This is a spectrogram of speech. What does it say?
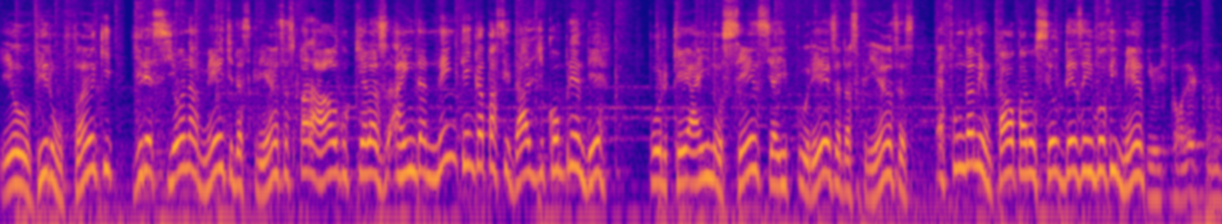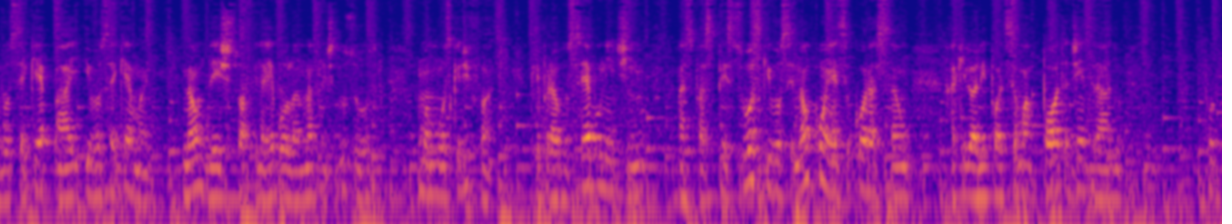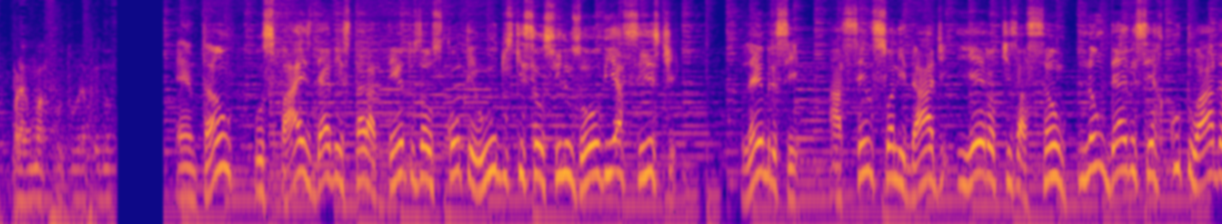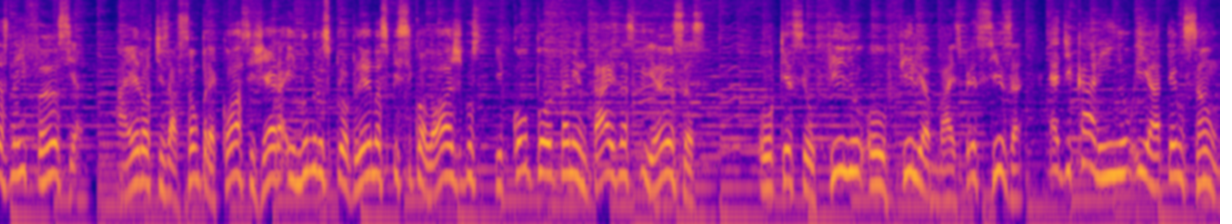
E ouvir um funk direciona a mente das crianças para algo que elas ainda nem têm capacidade de compreender porque a inocência e pureza das crianças é fundamental para o seu desenvolvimento. Eu estou alertando você que é pai e você que é mãe. Não deixe sua filha rebolando na frente dos outros uma música de funk. Porque para você é bonitinho, mas para as pessoas que você não conhece o coração, aquilo ali pode ser uma porta de entrada para uma futura pedofilia. Então, os pais devem estar atentos aos conteúdos que seus filhos ouvem e assistem. Lembre-se, a sensualidade e erotização não devem ser cultuadas na infância. A erotização precoce gera inúmeros problemas psicológicos e comportamentais nas crianças. O que seu filho ou filha mais precisa é de carinho e atenção.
